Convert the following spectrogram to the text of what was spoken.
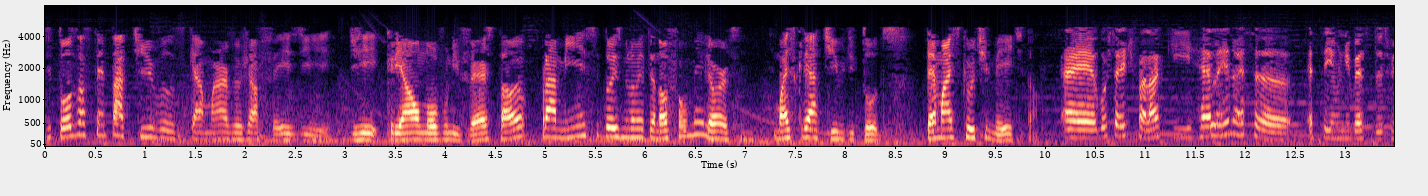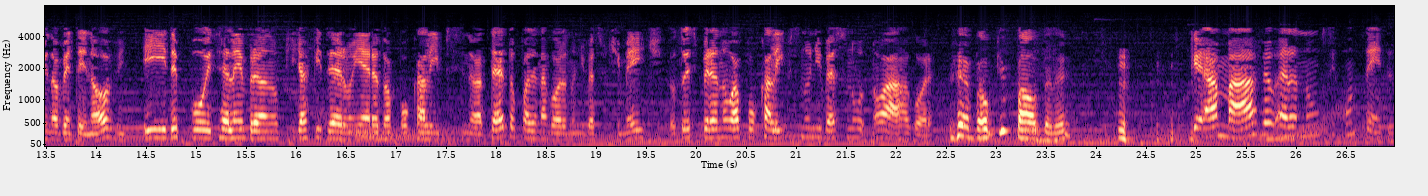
de todas as tentativas que a Marvel já fez de, de criar um novo universo e tal, pra mim esse 2099 foi o melhor, assim. O mais criativo de todos. Até mais que o Ultimate e tal. É, eu gostaria de falar que relendo essa, esse universo 2099 e depois relembrando o que já fizeram em Era do Apocalipse, eu até tô fazendo agora no universo Ultimate, eu tô esperando o Apocalipse no universo no, no ar agora. É, é o que falta, né? Porque a Marvel, ela não se contenta.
